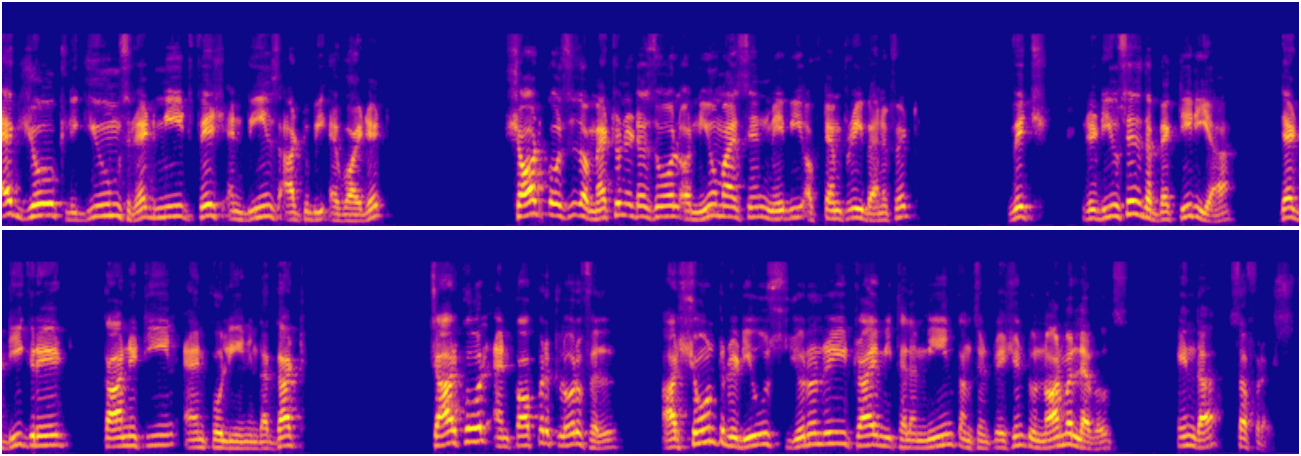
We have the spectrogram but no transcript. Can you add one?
egg yolk, legumes, red meat, fish, and beans are to be avoided. Short courses of metronidazole or neomycin may be of temporary benefit, which reduces the bacteria that degrade carnitine and choline in the gut. Charcoal and copper chlorophyll are shown to reduce urinary trimethylamine concentration to normal levels in the sufferers.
